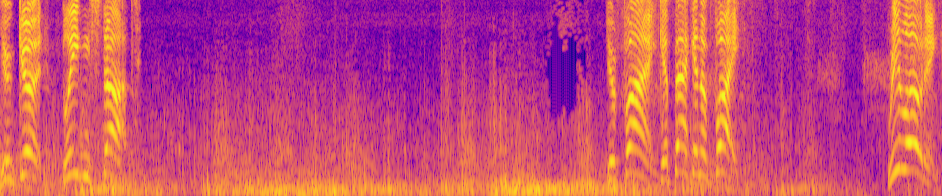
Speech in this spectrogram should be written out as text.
You're good. Bleeding stopped. You're fine. Get back in the fight. Reloading.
